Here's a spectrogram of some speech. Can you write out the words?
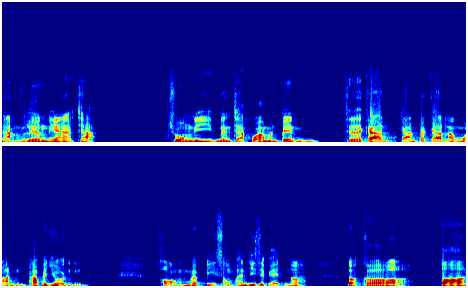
หนังเรื่องนี้จากช่วงนี้เนื่องจากว่ามันเป็นเทศกาลการประกาศรางวัลภาพยนตร์ของเมื่อปี 2021 เนาะ แล้วก็ตอน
